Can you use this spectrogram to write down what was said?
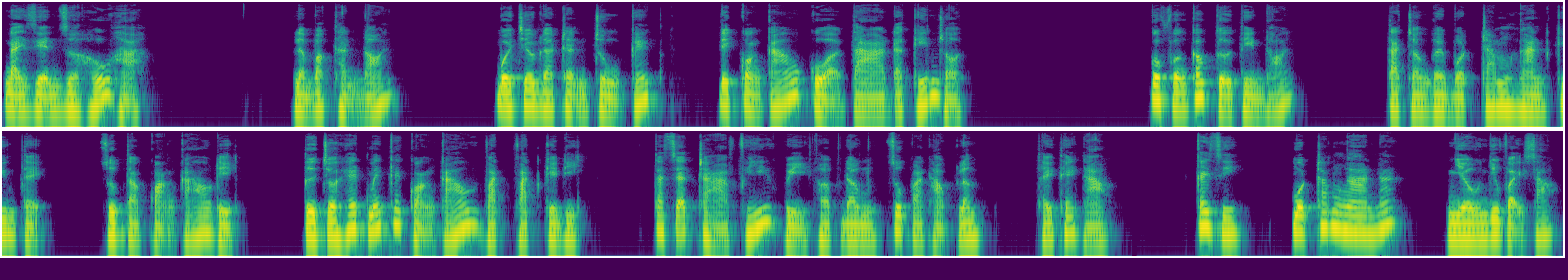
đại diện dưa hấu hả? Lâm Bắc Thần nói, buổi chiều là trận trùng kết, lịch quảng cáo của ta đã kín rồi. Cô Phượng Cốc tự tin nói, ta cho người một trăm ngàn kim tệ, giúp ta quảng cáo đi, từ chối hết mấy cái quảng cáo vặt vặt kia đi. Ta sẽ trả phí hủy hợp đồng giúp bạn học Lâm, thấy thế nào? Cái gì? Một trăm ngàn á? Nhiều như vậy sao?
